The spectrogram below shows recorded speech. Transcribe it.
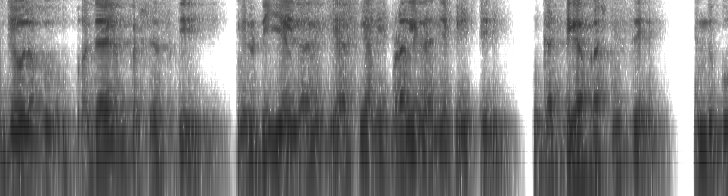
ఉద్యోగులకు ఉపాధ్యాయులకు పెన్షన్స్కి మీరు డిఎల్ కానీ కేఆర్పి కానీ ఇవ్వడం లేదని చెప్పేసి గట్టిగా ప్రశ్నిస్తే ఎందుకు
